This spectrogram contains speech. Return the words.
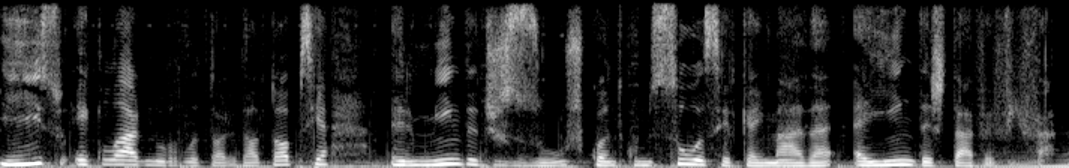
E isso é claro no relatório da autópsia. Arminda de Jesus, quando começou a ser queimada, ainda estava viva.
